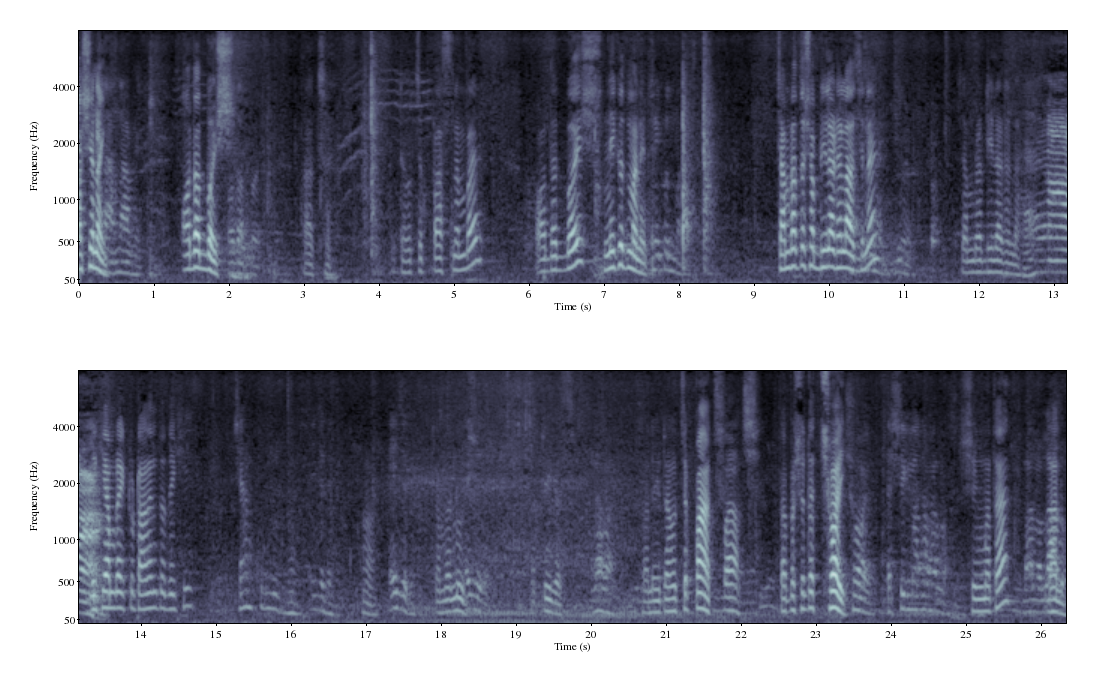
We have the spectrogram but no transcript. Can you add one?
আসে নাই। না বয়স। আচ্ছা এটা হচ্ছে পাঁচ নাম্বার। অদাঁত বয়স নিখুঁত মানের। চামড়া তো সব ঢিলা ঢালা আছে না? চামড়া ঢিলা ঢালা দেখি আমরা একটু টানেন তো দেখি। হ্যাঁ। চামড়া লুজ। আচ্ছা, ঠিক আছে। তাহলে এটা হচ্ছে পাঁচ। পাঁচ। তারপর সেটা ছয়। ছয়। শিং মাথা ভালো? শিং মাথা ভালো ভালো।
